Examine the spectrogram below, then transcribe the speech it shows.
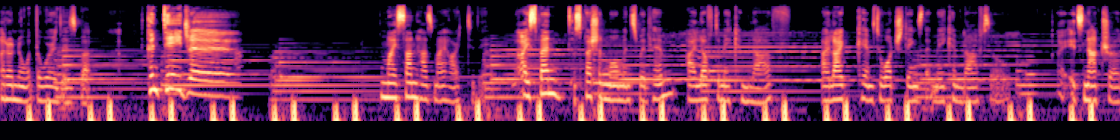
I don't know what the word is, but contagious. My son has my heart today. I spend special moments with him. I love to make him laugh. I like him to watch things that make him laugh, so it's natural.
